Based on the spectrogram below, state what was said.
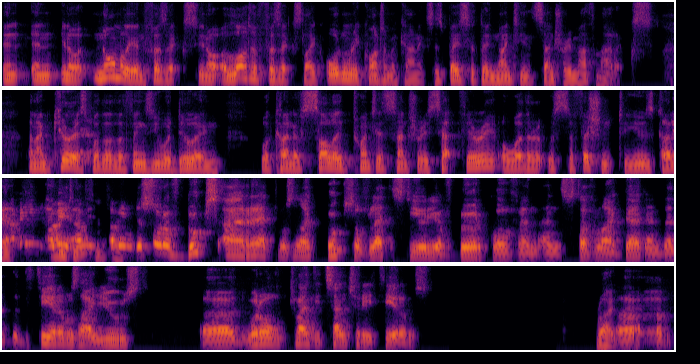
in, in you know normally in physics you know a lot of physics like ordinary quantum mechanics is basically 19th century mathematics and i'm curious whether the things you were doing were kind of solid 20th century set theory or whether it was sufficient to use kind I mean, of I mean, I mean, I mean, the sort of books I read was like books of lattice theory of Birkhoff and, and stuff like that. And the, the theorems I used uh, were all 20th century theorems. Right. Uh,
